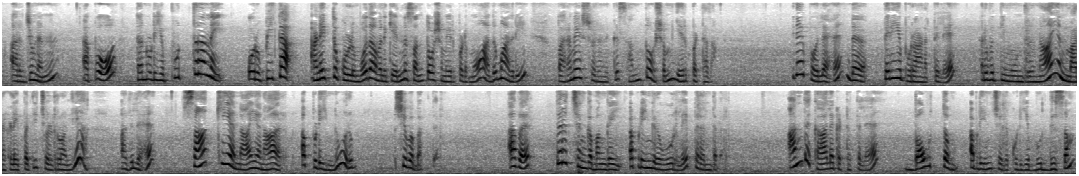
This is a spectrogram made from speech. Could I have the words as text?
அர்ஜுனன். அப்போது தன்னுடைய புத்திரனை ஒரு பிதா அணைத்து கொள்ளும்போது அவனுக்கு என்ன சந்தோஷம் ஏற்படுமோ அது மாதிரி பரமேஸ்வரனுக்கு சந்தோஷம் ஏற்பட்டதாம். இதே போல் இந்த பெரிய புராணத்தில் அறுபத்தி மூன்று நாயன்மார்களை பற்றி சொல்கிறோம் இல்லையா? அதில் சாக்கிய நாயனார் அப்படின்னு ஒரு சிவபக்தர். அவர் திருச்சங்கமங்கை அப்படிங்கிற ஊரில் பிறந்தவர். அந்த காலகட்டத்தில் பௌத்தம் அப்படின்னு சொல்லக்கூடிய புத்திசம்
